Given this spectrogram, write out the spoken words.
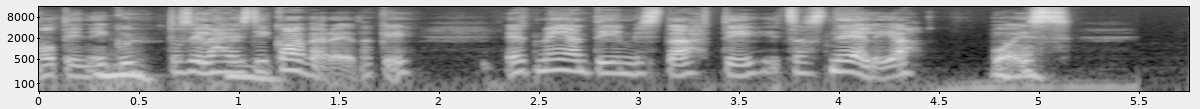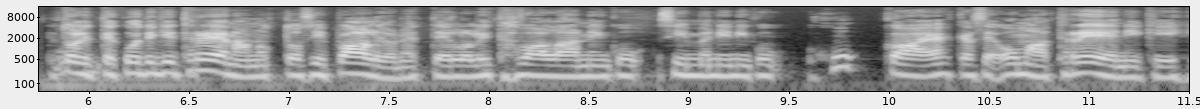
me oltiin niinku mm. tosi läheisiä mm. kavereitakin. Et meidän tiimistä lähti itse asiassa neljä pois. Et olitte kuitenkin treenannut tosi paljon, että teillä oli tavallaan, niin kuin, siinä meni niin kuin hukkaa ehkä se oma treenikin.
